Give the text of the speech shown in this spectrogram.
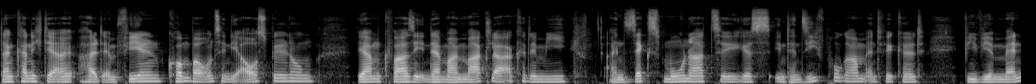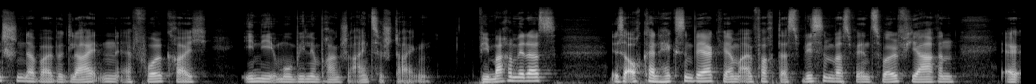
dann kann ich dir halt empfehlen, komm bei uns in die Ausbildung. Wir haben quasi in der Mein Makler Akademie ein sechsmonatiges Intensivprogramm entwickelt, wie wir Menschen dabei begleiten, erfolgreich in die Immobilienbranche einzusteigen. Wie machen wir das? Ist auch kein Hexenwerk. Wir haben einfach das Wissen, was wir in zwölf Jahren äh,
